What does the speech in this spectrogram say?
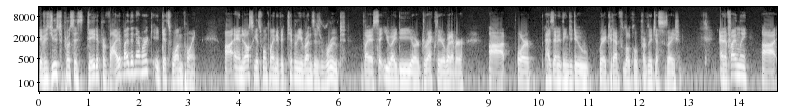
If it's used to process data provided by the network, it gets one point. Uh, and it also gets one point if it typically runs as root via setuid or directly or whatever, uh, or has anything to do where it could have local privilege escalation. And then finally, uh,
